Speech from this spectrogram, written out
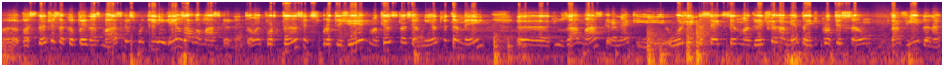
ah, bastante essa campanha das máscaras, porque ninguém usava máscara. Né? Então a importância de se proteger, de manter o distanciamento e também uh, de usar a máscara, né, que hoje ainda segue sendo uma grande ferramenta aí de proteção da vida. Né?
